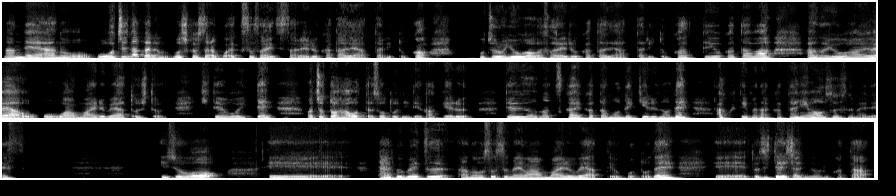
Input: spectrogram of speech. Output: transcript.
なんで、あの、お家の中でもしかしたらこうエクササイズされる方であったりとか、もちろんヨガをされる方であったりとかっていう方は、あの、ヨガウェアをこうワンマイルウェアとして着ておいて、まあ、ちょっと羽織って外に出かけるっていうような使い方もできるので、アクティブな方にはおすすめです。以上、えー、タイプ別、あの、おすすめワンマイルウェアっていうことで、えっ、ー、と、自転車に乗る方、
